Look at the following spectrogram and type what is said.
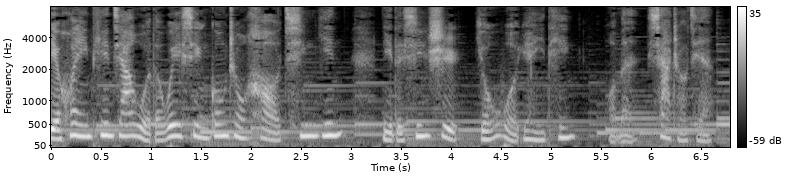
也欢迎添加我的微信公众号“清音”，你的心事有我愿意听。我们下周见。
